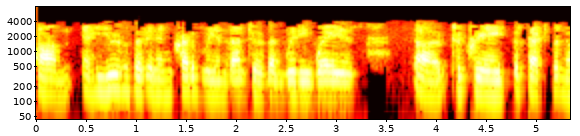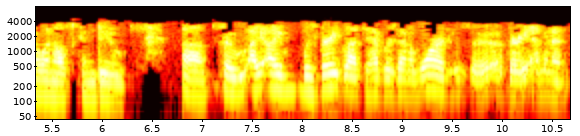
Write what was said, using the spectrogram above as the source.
Um, and he uses it in incredibly inventive and witty ways uh, to create effects that no one else can do. Uh, so I, I, was very glad to have Rosanna Warren, who's a, a, very eminent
